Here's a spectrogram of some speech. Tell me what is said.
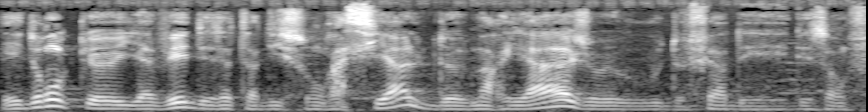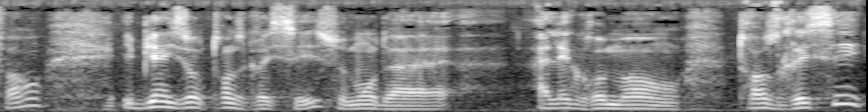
Et donc, euh, il y avait des interdictions raciales de mariage euh, ou de faire des, des enfants. Eh bien, ils ont transgressé. Ce monde a allègrement transgressé.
